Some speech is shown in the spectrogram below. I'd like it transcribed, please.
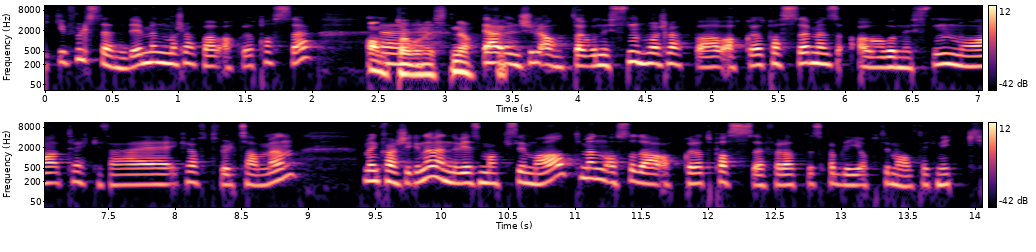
ikke fullstendig, men må slappe av akkurat passe. Antagonisten, ja. Ja, unnskyld, antagonisten må slappe av akkurat passe, mens agonisten må trekke seg kraftfullt sammen. Men kanskje ikke nødvendigvis maksimalt, men også da akkurat passe for at det skal bli optimal teknikk.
